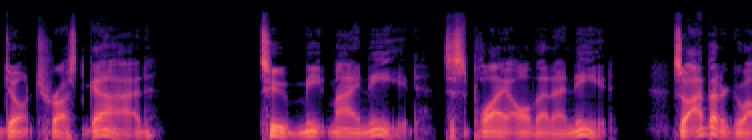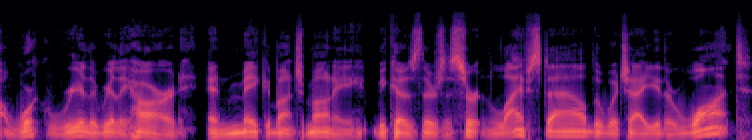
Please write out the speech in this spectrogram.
don't trust God to meet my need, to supply all that I need? So I better go out and work really, really hard and make a bunch of money because there's a certain lifestyle to which I either want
